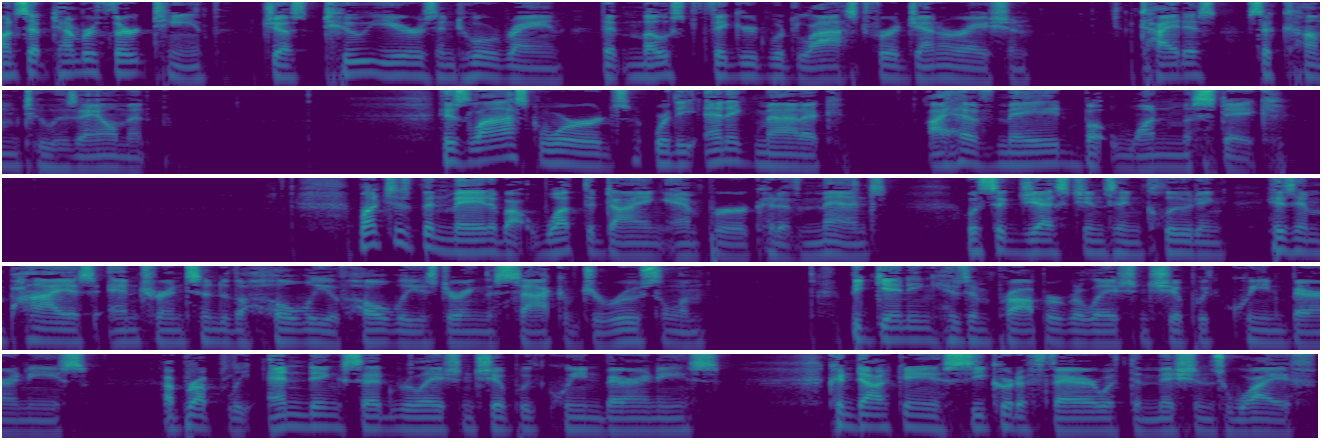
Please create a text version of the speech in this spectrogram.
On September 13th, just two years into a reign that most figured would last for a generation, Titus succumbed to his ailment. His last words were the enigmatic, I have made but one mistake. Much has been made about what the dying emperor could have meant, with suggestions including his impious entrance into the Holy of Holies during the sack of Jerusalem, beginning his improper relationship with Queen Berenice, abruptly ending said relationship with Queen Berenice, conducting a secret affair with Domitian's wife,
